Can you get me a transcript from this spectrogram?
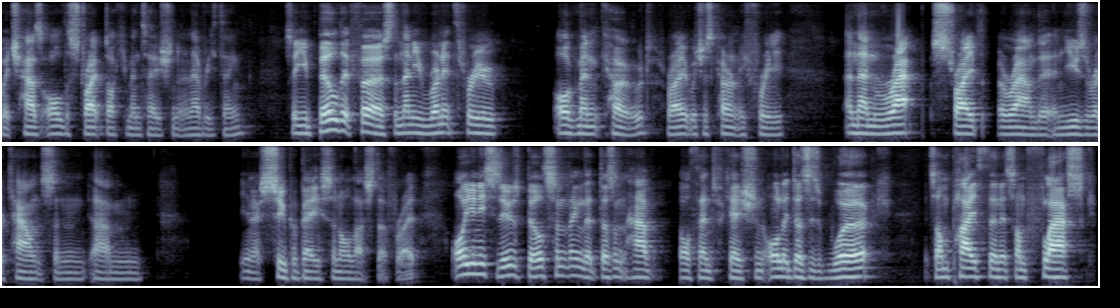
which has all the Stripe documentation and everything. So you build it first and then you run it through Augment Code, right, which is currently free, and then wrap Stripe around it and user accounts and um, you know Supabase and all that stuff, right? All you need to do is build something that doesn't have authentication. All it does is work. It's on Python. It's on Flask,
